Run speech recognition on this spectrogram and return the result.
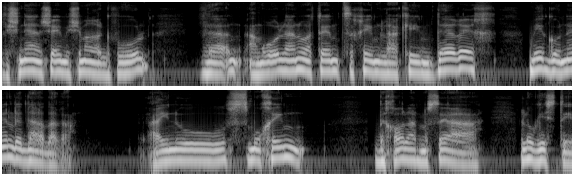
ושני אנשי משמר הגבול, ואמרו לנו, אתם צריכים להקים דרך מגונן לדרדרה. היינו סמוכים בכל הנושא הלוגיסטי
